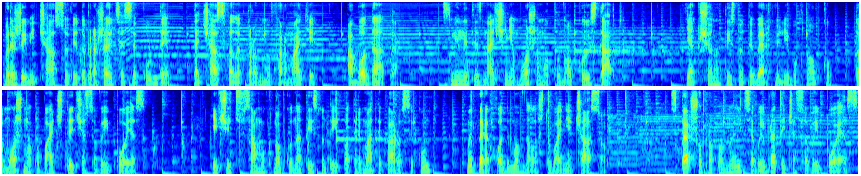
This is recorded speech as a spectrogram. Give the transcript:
в режимі часу відображаються секунди та час в електронному форматі або дата. Змінити значення можемо кнопкою Старт. Якщо натиснути верхню ліву кнопку, то можемо побачити часовий пояс. Якщо цю саму кнопку натиснути і потримати пару секунд, ми переходимо в налаштування часу. Спершу пропонується вибрати часовий пояс.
